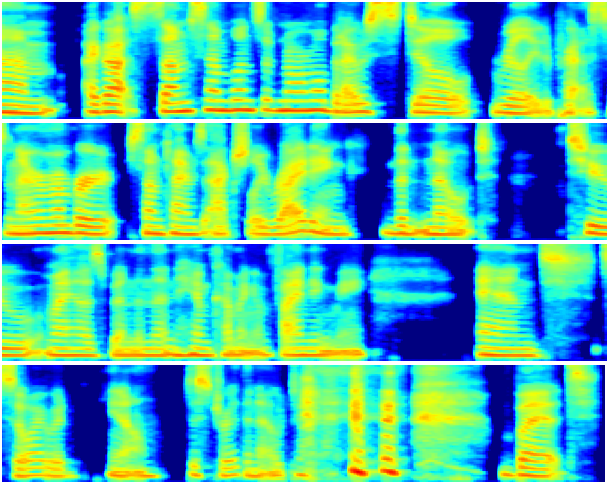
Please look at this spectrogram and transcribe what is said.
um, I got some semblance of normal, but I was still really depressed. And I remember sometimes actually writing the note to my husband and then him coming and finding me. And so I would, you know, destroy the note. but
